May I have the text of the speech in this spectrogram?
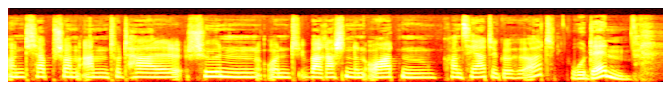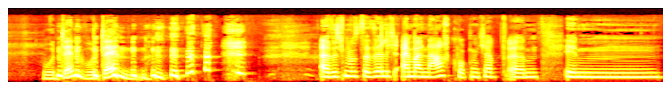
Und ich habe schon an total schönen und überraschenden Orten Konzerte gehört. Wo denn? Wo denn? Wo denn? also ich muss tatsächlich einmal nachgucken. Ich habe ähm, im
